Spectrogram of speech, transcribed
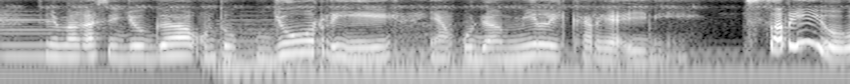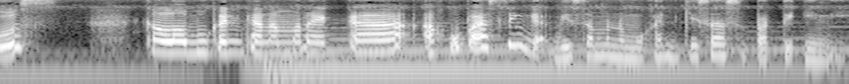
Terima kasih juga untuk juri yang udah milih karya ini. Serius? Kalau bukan karena mereka, aku pasti nggak bisa menemukan kisah seperti ini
